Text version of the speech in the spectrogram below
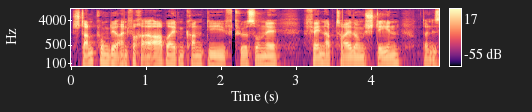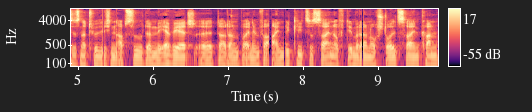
Standpunkte einfach erarbeiten kann, die für so eine Fanabteilung stehen, dann ist es natürlich ein absoluter Mehrwert, äh, da dann bei einem Verein Mitglied zu sein, auf dem man dann auch stolz sein kann,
